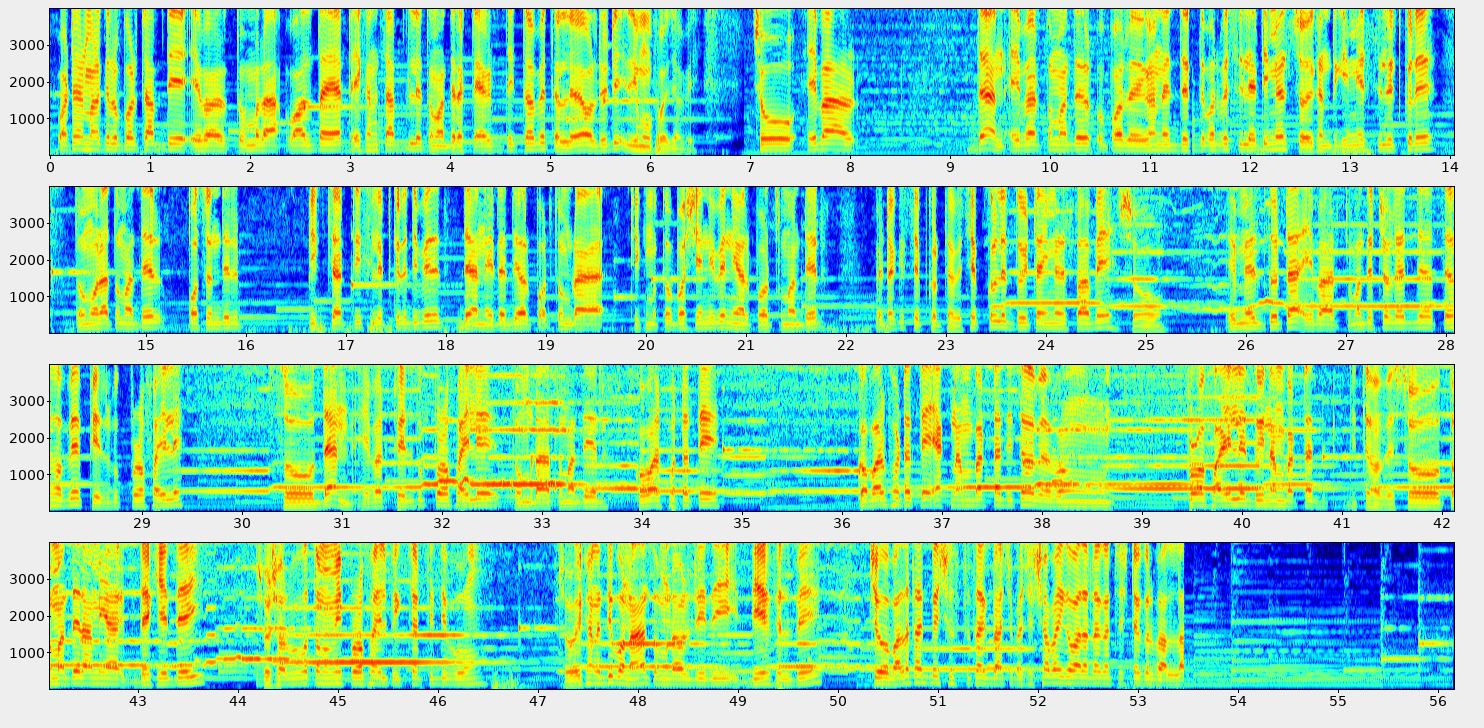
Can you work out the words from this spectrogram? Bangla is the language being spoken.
ওয়াটারমার্কের উপর চাপ দিয়ে এবার তোমরা ওয়াচ দ্য অ্যাড এখানে চাপ দিলে তোমাদের একটা অ্যাড দেখতে হবে, তাহলে অলরেডি রিমুভ হয়ে যাবে। সো এবার দেন এবার তোমাদের উপরে এখানে দেখতে পারবে সিলেক্ট ইমেজ সো এখান থেকে ইমেজ সিলেক্ট করে তোমরা তোমাদের পছন্দের পিকচারটি সিলেক্ট করে দিবে দেন এটা দেওয়ার পর তোমরা ঠিকমতো বসিয়ে নেবে, নেওয়ার পর তোমাদের এটাকে সেভ করতে হবে। সেভ করলে দুইটা ইমেজ পাবে সো ইমেজ দুটা এবার তোমাদের চলে যেতে হবে ফেসবুক প্রোফাইলে সো দেন এবার ফেসবুক প্রোফাইলে তোমরা তোমাদের কভার ফটোতে কভার ফটোতে এক নাম্বারটা দিতে হবে এবং প্রোফাইলে দুই নাম্বারটা দিতে হবে। সো তোমাদের আমি দেখিয়ে দেই। সো সর্বপ্রথম আমি প্রোফাইল পিকচারটি দিব। সো এখানে দিব না, তোমরা অলরেডি দিয়ে ফেলবে। সো ভালো থাকবে, সুস্থ থাকবে, আশেপাশে সবাইকে ভালো রাখার চেষ্টা করবে, আল্লাহ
